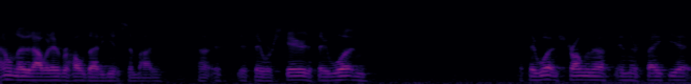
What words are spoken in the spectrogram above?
I don't know that I would ever hold that against somebody. Uh, if, they were scared, if they wasn't, if they wasn't strong enough in their faith yet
